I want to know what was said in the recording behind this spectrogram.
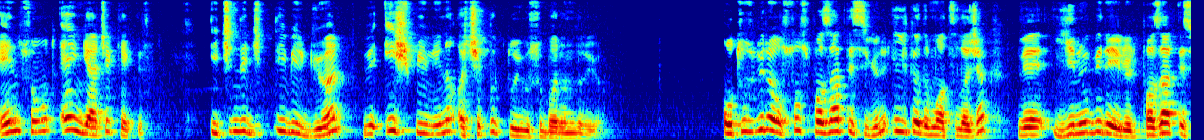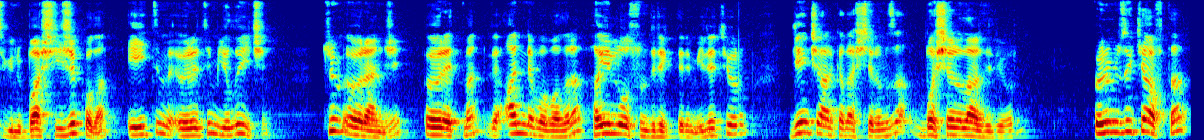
en somut, en gerçek teklif. İçinde ciddi bir güven ve işbirliğine açıklık duygusu barındırıyor. 31 Ağustos pazartesi günü ilk adımı atılacak ve 21 Eylül pazartesi günü başlayacak olan eğitim ve öğretim yılı için tüm öğrenci, öğretmen ve anne babalara hayırlı olsun dileklerimi iletiyorum. Genç arkadaşlarımıza başarılar diliyorum. Önümüzdeki hafta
